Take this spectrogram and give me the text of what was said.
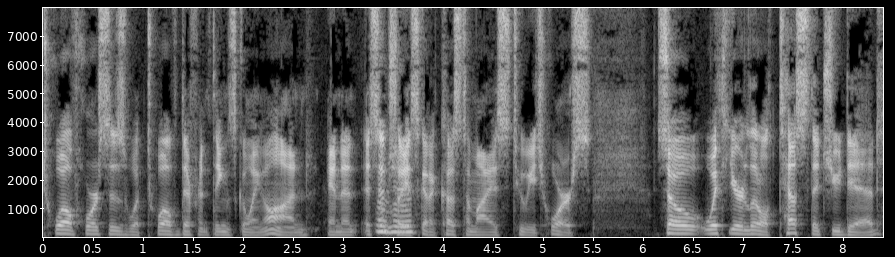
12 horses with 12 different things going on, and then essentially mm-hmm. it's going to customize to each horse. So, with your little test that you did,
